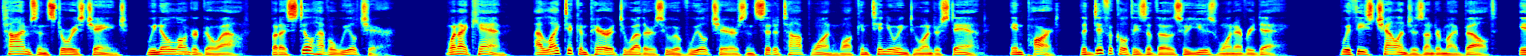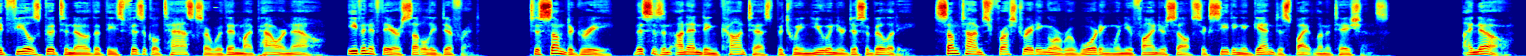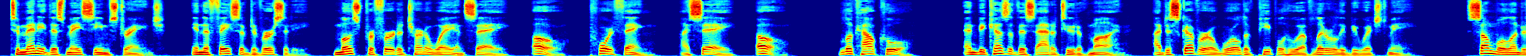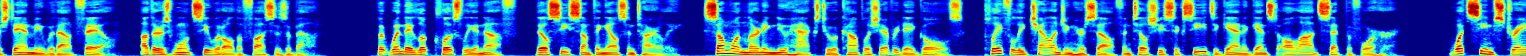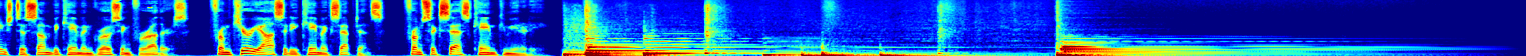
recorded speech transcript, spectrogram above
Times and stories change, we no longer go out, but I still have a wheelchair. When I can, I like to compare it to others who have wheelchairs and sit atop one while continuing to understand, in part, the difficulties of those who use one every day. With these challenges under my belt, it feels good to know that these physical tasks are within my power now, even if they are subtly different. To some degree, this is an unending contest between you and your disability, sometimes frustrating or rewarding when you find yourself succeeding again despite limitations. I know, to many this may seem strange. In the face of diversity, most prefer to turn away and say, Oh, poor thing, I say, oh. Look how cool. And because of this attitude of mine, I discover a world of people who have literally bewitched me. Some will understand me without fail, others won't see what all the fuss is about. But when they look closely enough, they'll see something else entirely someone learning new hacks to accomplish everyday goals, playfully challenging herself until she succeeds again against all odds set before her. What seemed strange to some became engrossing for others. From curiosity came acceptance, from success came community.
